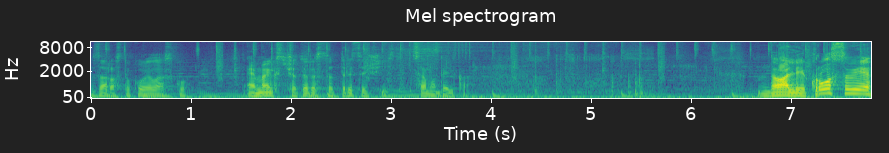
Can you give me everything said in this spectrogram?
зараз таку LS-ку. MX436 ця моделька. Далі кросові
